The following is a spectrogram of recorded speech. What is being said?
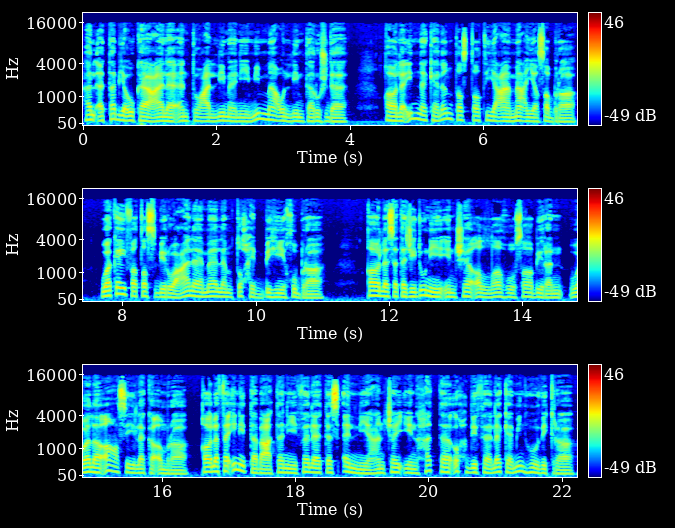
هل أتبعك على أن تعلمني مما علمت رشدا؟ قال إنك لن تستطيع معي صبرا وكيف تصبر على ما لم تحط به خبرا؟ قال ستجدني إن شاء الله صابرا ولا أعصي لك أمرا. قال فإن اتبعتني فلا تسألني عن شيء حتى أحدث لك منه ذكرا.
